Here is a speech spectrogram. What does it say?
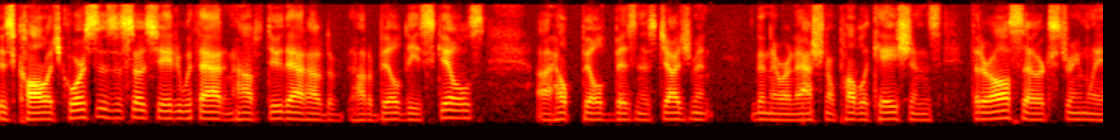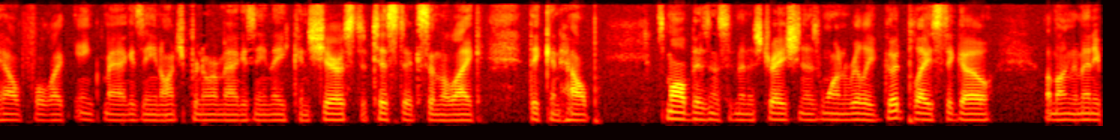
There's college courses associated with that and how to do that, how to how to build these skills, uh, help build business judgment. Then there are national publications that are also extremely helpful, like Inc. magazine, Entrepreneur magazine. They can share statistics and the like that can help. Small Business Administration is one really good place to go among the many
